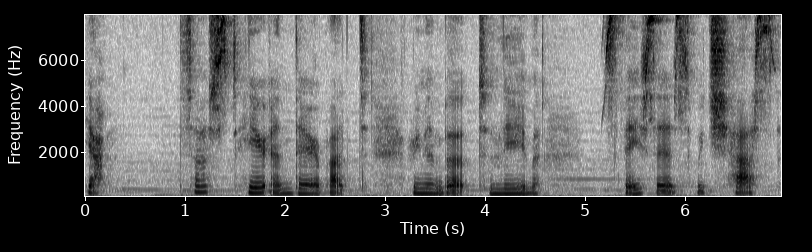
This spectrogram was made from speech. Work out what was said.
yeah just here and there but remember to leave spaces which has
